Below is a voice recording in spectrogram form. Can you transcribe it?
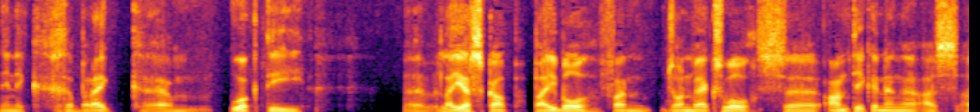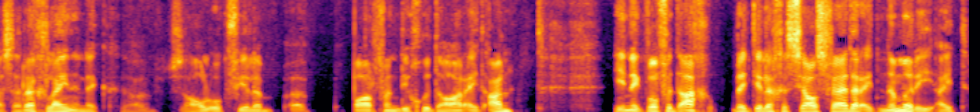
en ek gebruik ehm um, ook die uh, leierskap Bybel van John Maxwell se uh, aantekeninge as as riglyn en ek uh, haal ook vir julle 'n uh, paar van die goed daaruit aan. En ek wil vandag met julle gesels verder uit Numeri uit.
